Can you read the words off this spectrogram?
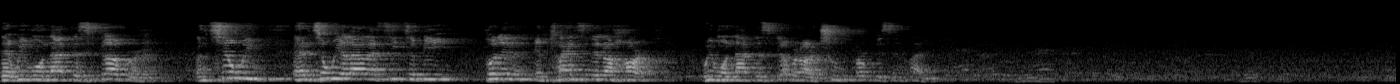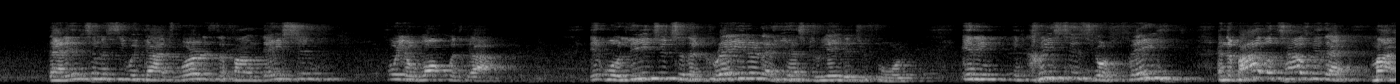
that we will not discover. Until we until we allow that seed to be put in and planted in our heart, we will not discover our true purpose in life. That intimacy with God's word is the foundation for your walk with God. It will lead you to the greater that He has created you for. It in- increases your faith. And the Bible tells me that my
